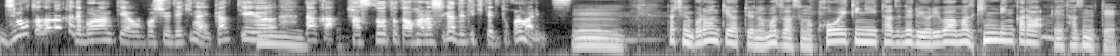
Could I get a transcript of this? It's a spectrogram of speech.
地元の中でボランティアを募集できないかっていう、うん、なんか発想とかお話が出てきているところもあります。うん確かにボランティアっていうのはまずはその広域に訪ねるよりはまず近隣から、え訪ねて、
